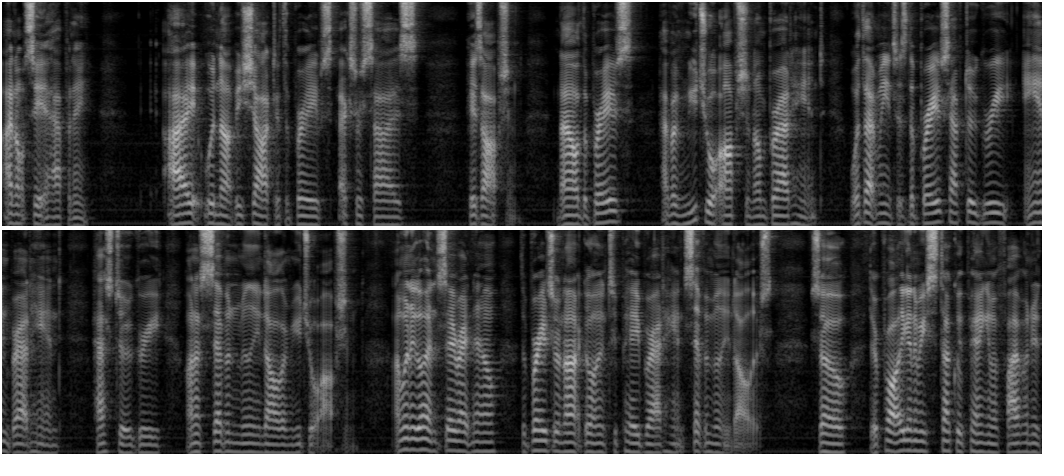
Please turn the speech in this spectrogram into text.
I don't see it happening. I would not be shocked if the Braves exercise his option. Now, the Braves have a mutual option on Brad Hand. What that means is the Braves have to agree and Brad Hand has to agree on a $7 million mutual option. I'm going to go ahead and say right now the Braves are not going to pay Brad Hand $7 million. So they're probably going to be stuck with paying him a $500,000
